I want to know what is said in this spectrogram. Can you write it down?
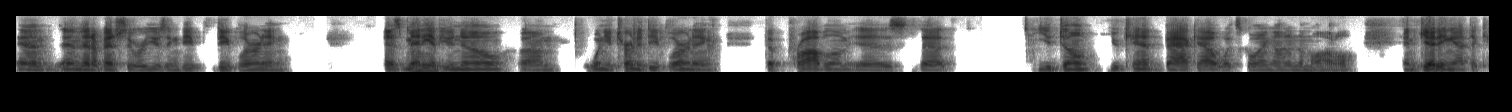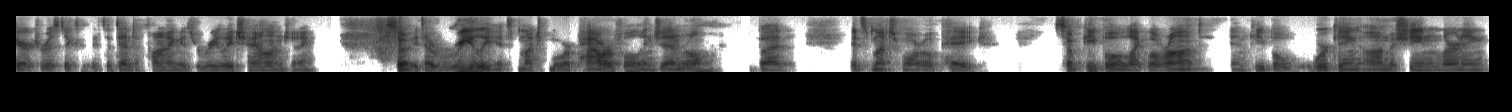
and, and then eventually we're using deep, deep learning. As many of you know, um, when you turn to deep learning, the problem is that you don't, you can't back out what's going on in the model. And getting at the characteristics it's identifying is really challenging. So it's a really, it's much more powerful in general, but it's much more opaque. So people like Laurent and people working on machine learning,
